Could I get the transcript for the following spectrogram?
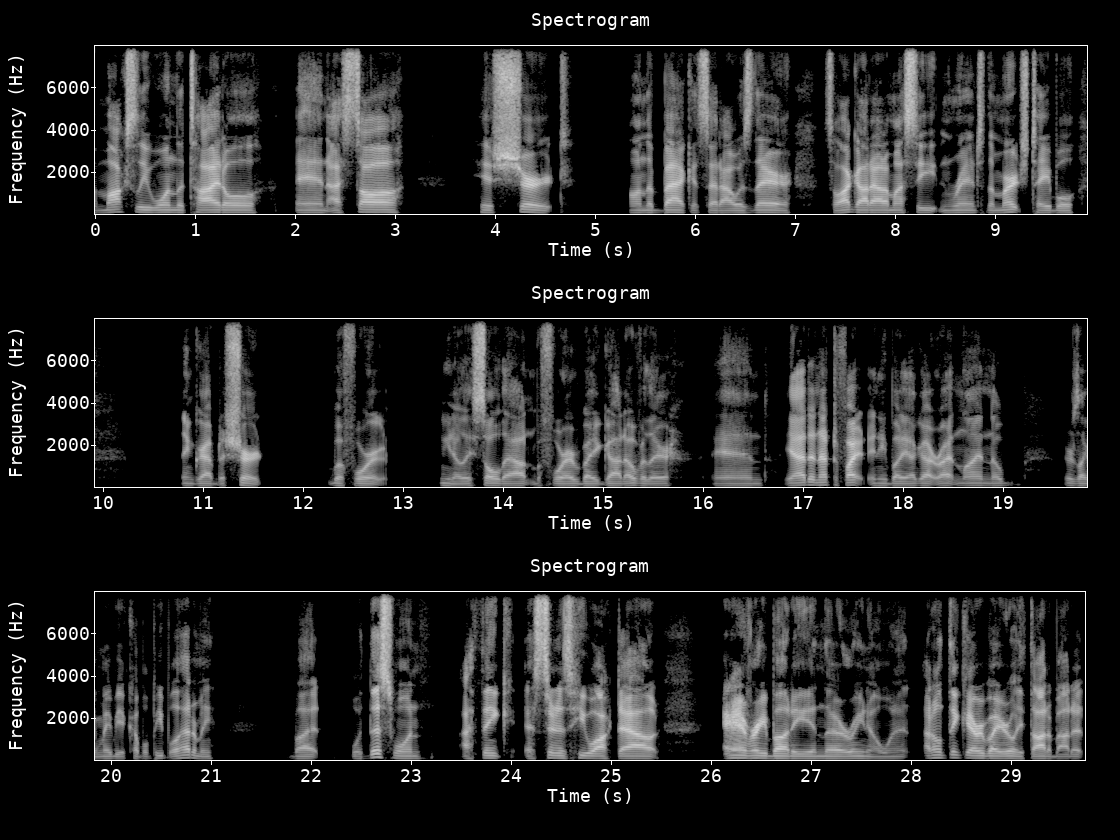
Moxley won the title and I saw his shirt on the back it said I was there. So I got out of my seat and ran to the merch table and grabbed a shirt before you know, they sold out before everybody got over there. And yeah, I didn't have to fight anybody. I got right in line. No, there's like maybe a couple people ahead of me. But with this one, I think as soon as he walked out, everybody in the arena went. I don't think everybody really thought about it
